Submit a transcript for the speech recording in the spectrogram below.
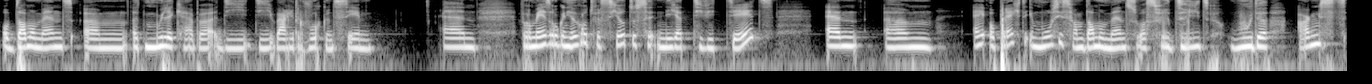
op dat moment um, het moeilijk hebben, die, die, waar je ervoor kunt zijn. En voor mij is er ook een heel groot verschil tussen negativiteit en um, oprechte emoties van dat moment, zoals verdriet, woede, angst.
